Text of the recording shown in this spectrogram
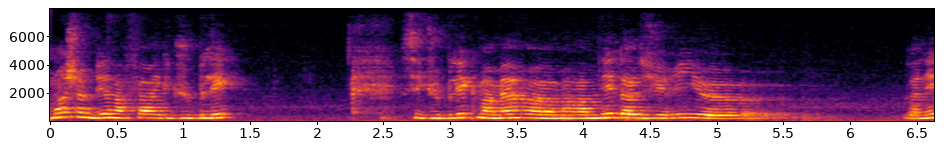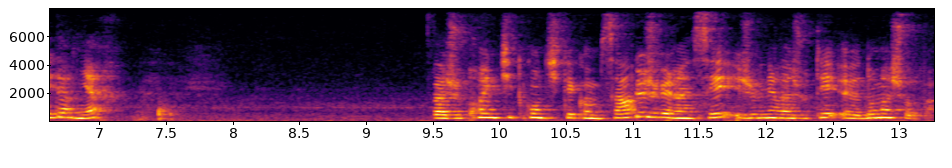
moi j'aime bien la faire avec du blé. C'est du blé que ma mère euh, m'a ramené d'Algérie euh, l'année dernière. je prends une petite quantité comme ça que je vais rincer et je vais venir l'ajouter euh, dans ma chorba.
